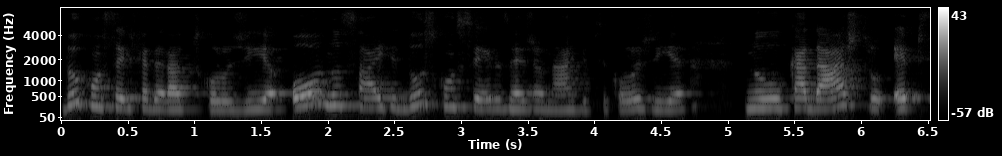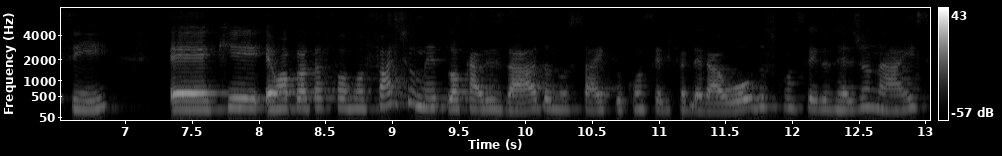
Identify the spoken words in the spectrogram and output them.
do Conselho Federal de Psicologia ou no site dos Conselhos Regionais de Psicologia, no cadastro EPSI, é, que é uma plataforma facilmente localizada no site do Conselho Federal ou dos Conselhos Regionais,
